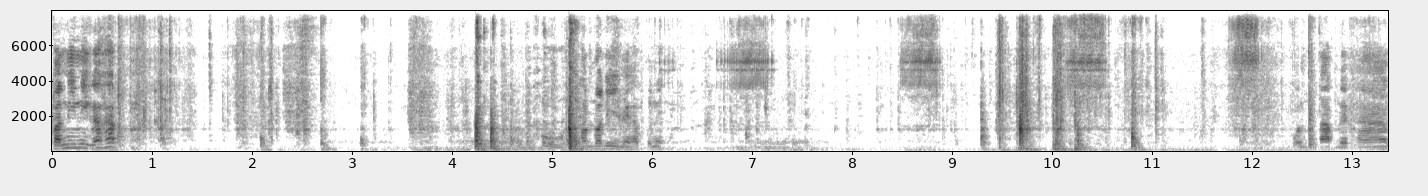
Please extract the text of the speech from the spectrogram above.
ปลานินอีกแล้วครับโอ้โหทอนบอดี้เลยครับตัวนี้วนตับเลยครับ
